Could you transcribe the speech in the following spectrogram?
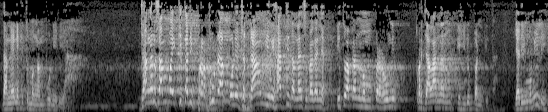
Dan nenek itu mengampuni dia Jangan sampai kita diperbudak oleh dendam, iri hati dan lain sebagainya. Itu akan memperumit perjalanan kehidupan kita. Jadi memilih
